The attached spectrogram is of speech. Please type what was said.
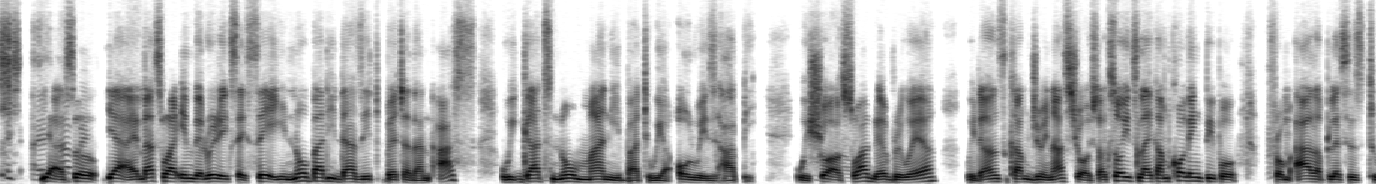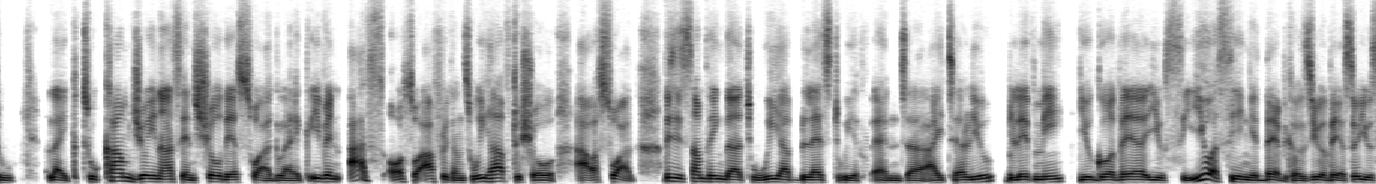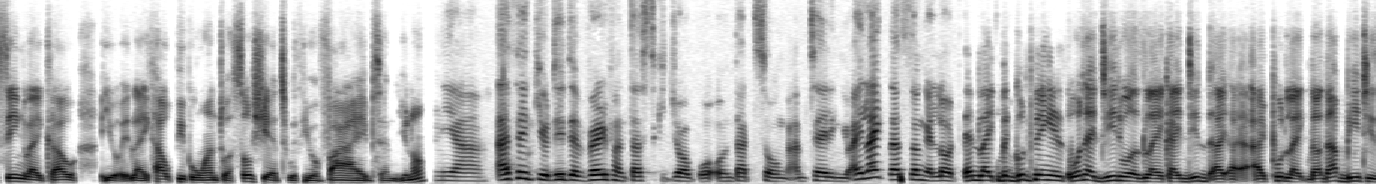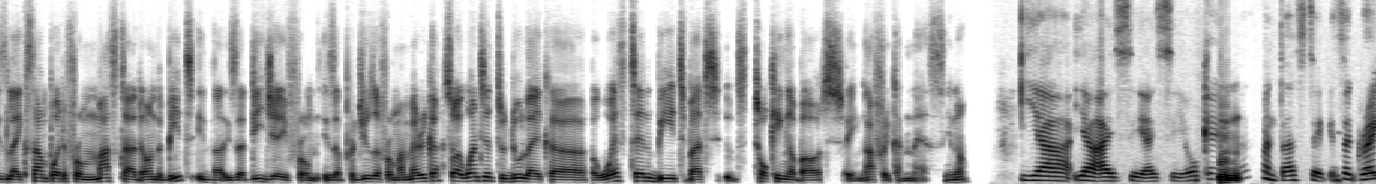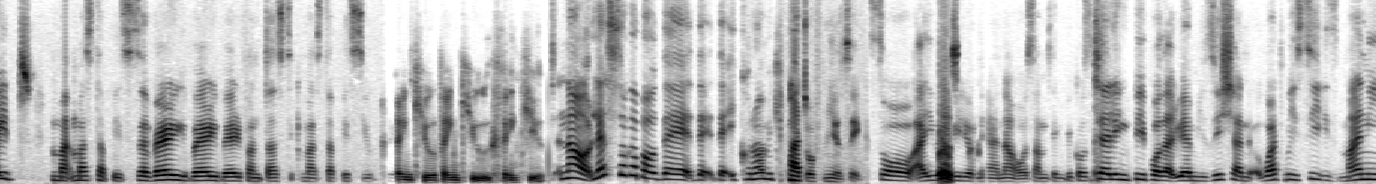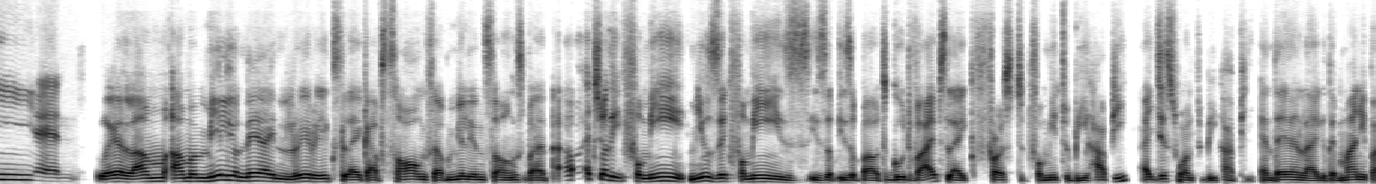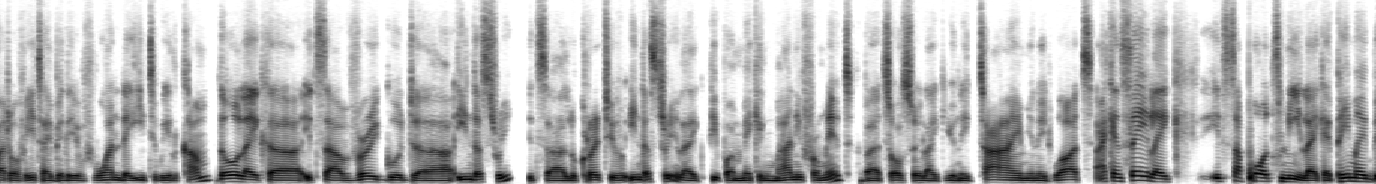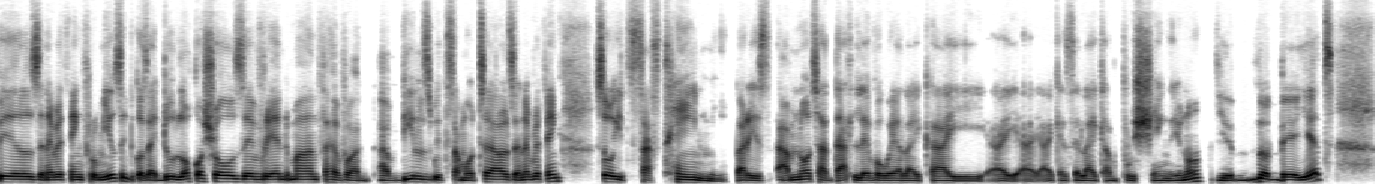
Yeah so it. yeah and that's why in the lyrics i say nobody does it better than us. We got no money money, but we are always happy. We show our swag everywhere. We dance, come join us, show swag. So it's like I'm calling people from other places to like to come join us and show their swag. Like even us, also Africans, we have to show our swag. This is something that we are blessed with, and uh, I tell you, believe me, you go there, you see, you are seeing it there because you're there. So you're seeing like how you like how people want to associate with your vibes, and you know. Yeah, I think you did a very fantastic job on that song. I'm telling you, I like that song a lot. And like the good thing is, what I did was like I did I I, I put like that that beat is like sampled from Mustard on the beat. It, uh, is a DJ from is a producer from America. So I wanted to do like a, a Western beat, but talking about Africanness, you know. Yeah, yeah, I see, I see. Okay, mm. that's fantastic. It's a great ma- masterpiece. It's a very, very, very fantastic masterpiece you create. Thank you, thank you, thank you. Now let's talk about the the, the economic part of music. So, are you yes. a billionaire now or something? Because telling people that you're a musician, what we see is money and Well, I'm I'm a millionaire in lyrics. Like I've songs, I've million songs. But uh, actually, for me, music for me is is is about good vibes. Like first, for me to be happy, I just want to be happy, and then like the money part of it, I believe one day it will come. Though like uh, it's a very good uh, industry. It's a lucrative industry. Like people are making money from it. But also like you need time, you need what I can say. Like it supports me. Like I pay my bills and everything through music because I do local shows every end month. I have a, have deals with some hotels and everything, so it sustained me. But it's, I'm not at that level where like I, I I can say like I'm pushing, you know, you're not there yet.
